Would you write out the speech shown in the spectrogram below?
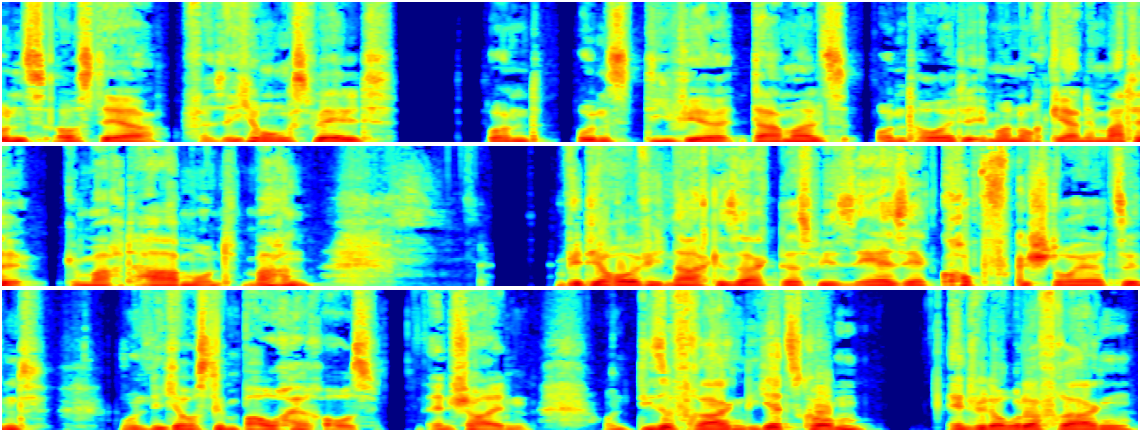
uns aus der Versicherungswelt und uns, die wir damals und heute immer noch gerne Mathe gemacht haben und machen, wird ja häufig nachgesagt, dass wir sehr, sehr kopfgesteuert sind und nicht aus dem Bauch heraus entscheiden. Und diese Fragen, die jetzt kommen, entweder oder Fragen,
